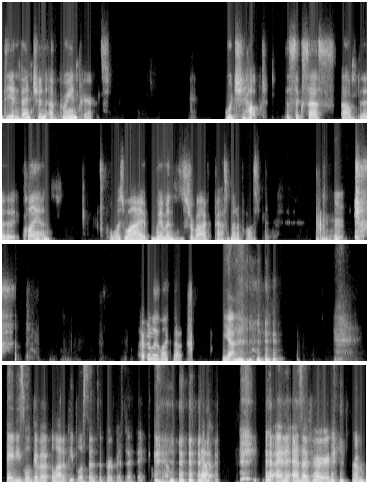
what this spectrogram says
the invention of grandparents which helped the success of the clan, was why women survived past menopause. Hmm. I really like that. Yeah. Babies will give a, a, lot of people a sense of purpose, I think. Yeah. yeah. and as I've heard from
